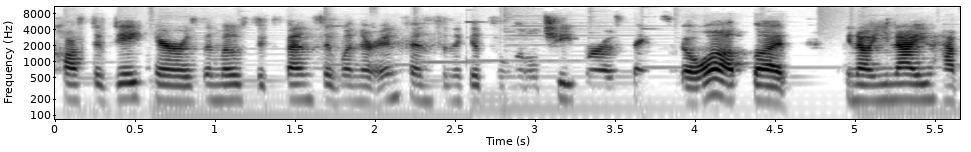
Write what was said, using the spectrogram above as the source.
cost of daycare is the most expensive when they're infants and it gets a little cheaper as things go up but you know you now you have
